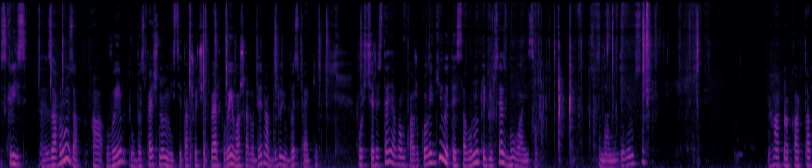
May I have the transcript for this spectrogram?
скрізь е, загроза, а ви у безпечному місці. Так що четверг ви і ваша родина будуть у безпеці. Ось через те я вам кажу, коли ділитеся, воно тоді все збувається. Далі дивимося. Гарна карта.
